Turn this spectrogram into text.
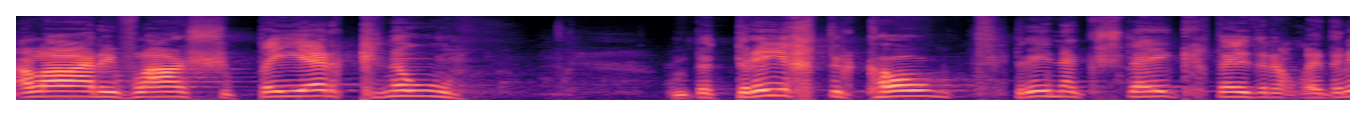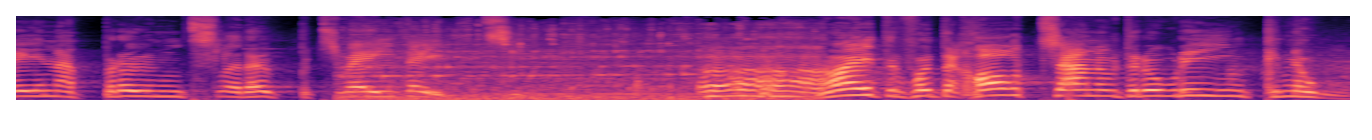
eine leere Flasche Bier genommen und den Trichter geholt, drinnen gesteckt, hat er ein drinnen Brünzler, etwa zwei Dezi. Dann hat er von der Katze noch den Urin genommen.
